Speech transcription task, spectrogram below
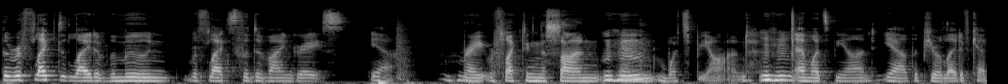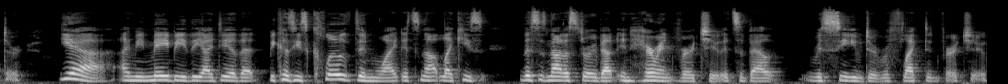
The reflected light of the moon reflects the divine grace. Yeah. Right, reflecting the sun and what's beyond. hmm And what's beyond? Yeah, the pure light of Keter. Yeah, I mean, maybe the idea that because he's clothed in white, it's not like he's. This is not a story about inherent virtue. It's about received or reflected virtue.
